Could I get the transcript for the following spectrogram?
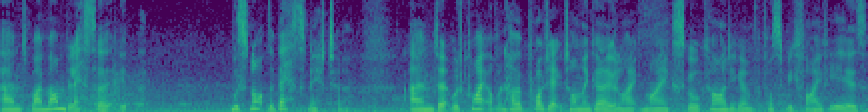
And my mum, bless her, was not the best knitter and uh, would quite often have a project on the go, like my school cardigan, for possibly five years.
